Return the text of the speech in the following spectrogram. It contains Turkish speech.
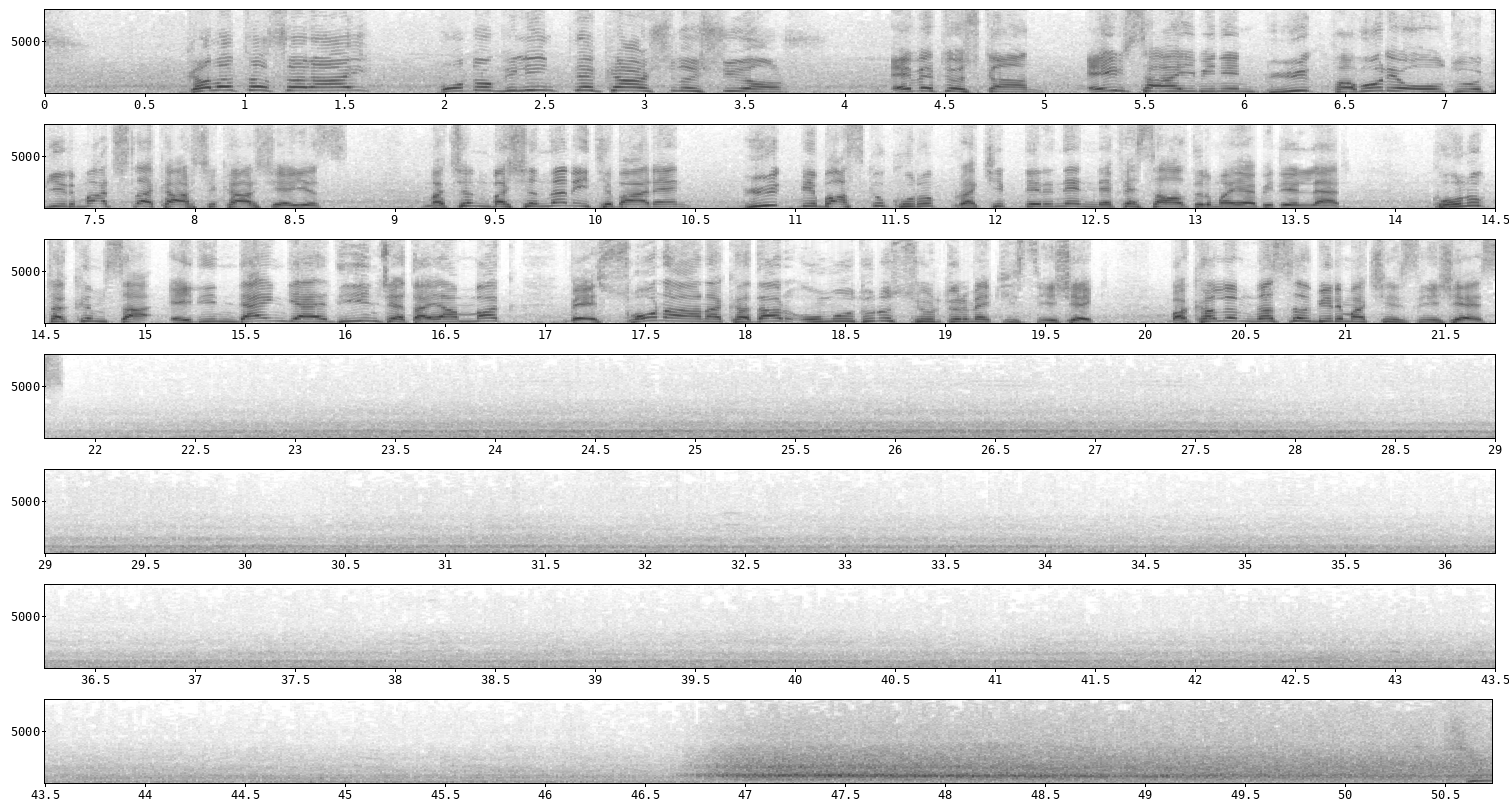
Galatasaray Bodo Glimt'le karşılaşıyor. Evet Özkan, ev sahibinin büyük favori olduğu bir maçla karşı karşıyayız. Maçın başından itibaren büyük bir baskı kurup rakiplerine nefes aldırmayabilirler. Konuk takımsa elinden geldiğince dayanmak ve son ana kadar umudunu sürdürmek isteyecek. Bakalım nasıl bir maç izleyeceğiz.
